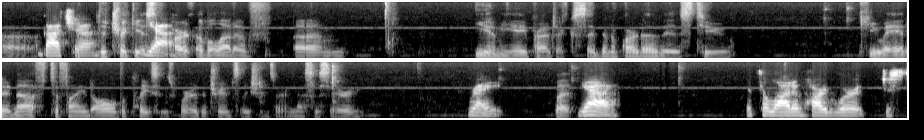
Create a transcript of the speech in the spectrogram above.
uh, the- Gotcha. the trickiest Yeah. part of a lot of um, EMEA projects I've been a part of is to QA it enough to find all the places where the translations are necessary. Right. But Yeah. It's a lot of hard work just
